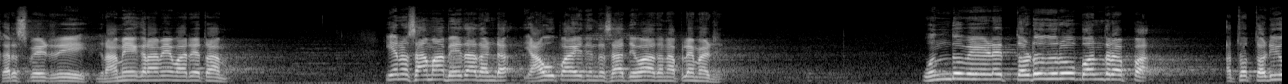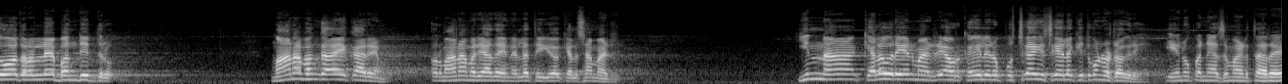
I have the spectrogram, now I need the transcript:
ಕರೆಸ್ಬೇಡ್ರಿ. ಗ್ರಾಮೇ ಗ್ರಾಮೇ ವಾರ್ಯತಾಮ್ ಏನೋ ಸಾಮ ಭೇದ ದಂಡ, ಯಾವ ಉಪಾಯದಿಂದ ಸಾಧ್ಯವೋ ಅದನ್ನು ಅಪ್ಲೈ ಮಾಡಿರಿ. ಒಂದು ವೇಳೆ ತಡೆದರೂ ಬಂದ್ರಪ್ಪ, ಅಥವಾ ತಡೆಯೋದರಲ್ಲೇ ಬಂದಿದ್ರು, ಮಾನಭಂಗಾಯ ಕಾರ್ಯಂ, ಅವ್ರ ಮಾನ ಮರ್ಯಾದೆ ಏನೆಲ್ಲ ತೆಗೆಯೋ ಕೆಲಸ ಮಾಡಿರಿ. ಇನ್ನು ಕೆಲವ್ರು ಏನು ಮಾಡಿರಿ, ಅವ್ರ ಕೈಲಿರೋ ಪುಸ್ತಕ ಗಿಸ್ಕ ಎಲ್ಲ ಕಿತ್ಕೊಂಡು ಹೊಟ್ಟೋಗ್ರಿ ಏನು ಉಪನ್ಯಾಸ ಮಾಡ್ತಾರೆ?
